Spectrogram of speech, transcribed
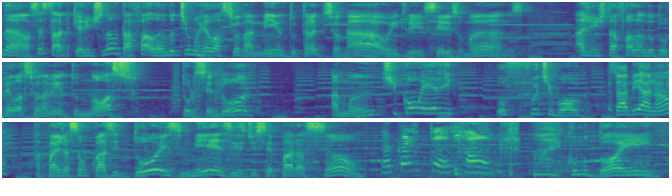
Não, você sabe que a gente não tá falando de um relacionamento tradicional entre seres humanos. A gente tá falando do relacionamento nosso, torcedor, amante, com ele, o futebol. Sabia não? Rapaz, já são quase dois meses de separação. Não gostei, gente. Ai, como dói, hein?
